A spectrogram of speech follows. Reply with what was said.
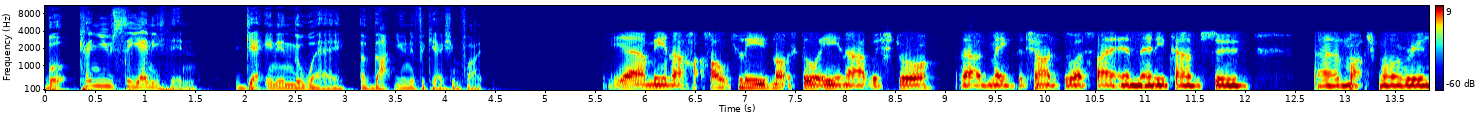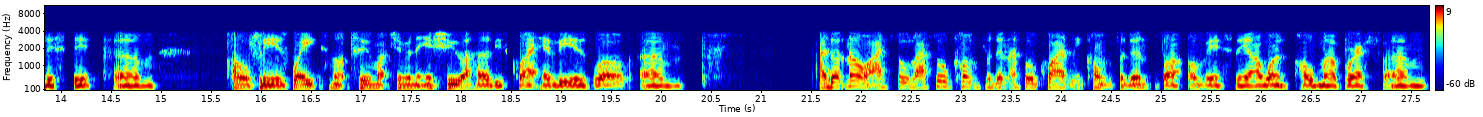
But can you see anything getting in the way of that unification fight? Yeah, I mean, uh, hopefully he's not still eating out of a straw. That would make the chance of us fighting anytime soon uh, much more realistic. Um, hopefully his weight's not too much of an issue. I heard he's quite heavy as well. Um, I don't know. I feel I feel confident. I feel quietly confident, but obviously I won't hold my breath. Um,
